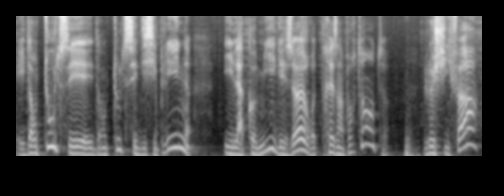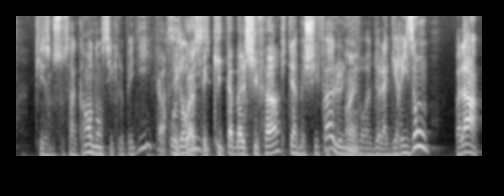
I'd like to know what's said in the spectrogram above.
et dans toutes, ces, dans toutes ces disciplines, il a commis des œuvres très importantes. Le Shifa, qui est sur sa grande encyclopédie, Alors c'est quoi C'est Kitab al-Shifa? Kitab al-Shifa, le Ouais. livre de la guérison. Voilà,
